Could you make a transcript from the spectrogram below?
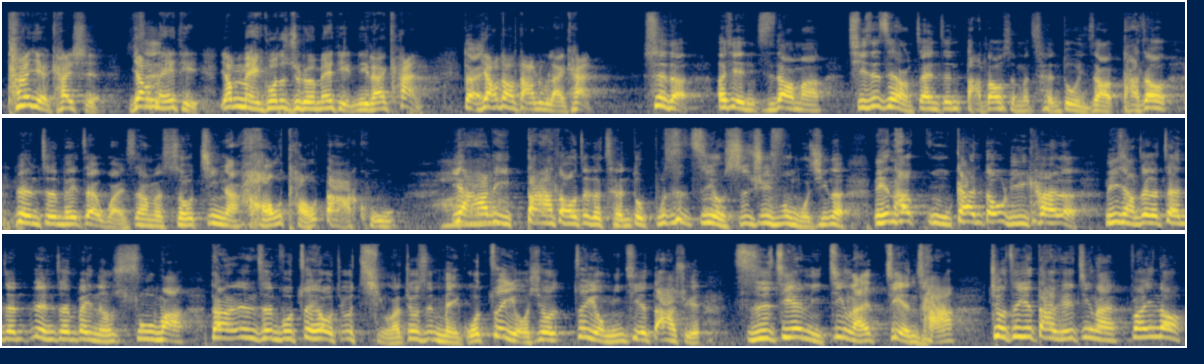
他也开始邀媒体，邀美国的主流媒体，你来看，邀到大陆来看。是的，而且你知道吗？其实这场战争打到什么程度？你知道，打到任正非在晚上的时候竟然嚎啕大哭，压力大到这个程度，不是只有失去父母亲了，连他骨干都离开了。你想这个战争，任正非能输吗？当然，任正非最后就请了，就是美国最优秀、最有名气的大学，直接你进来检查，就这些大学进来，发现到。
